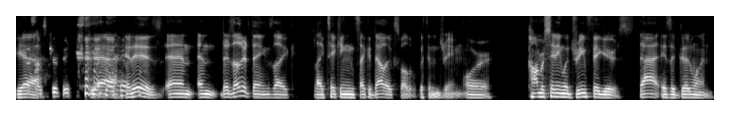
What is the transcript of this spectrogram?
Yeah. That sounds trippy. yeah, it is. And and there's other things like like taking psychedelics while within the dream or conversating with dream figures. That is a good one.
